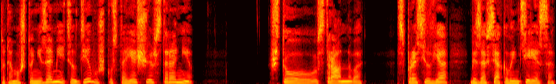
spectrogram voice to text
потому что не заметил девушку, стоящую в стороне. «Что странного?» — спросил я безо всякого интереса.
